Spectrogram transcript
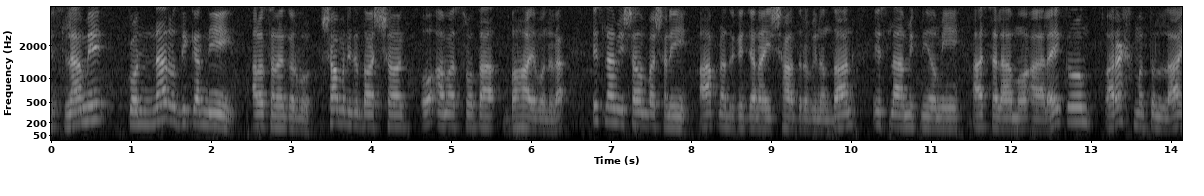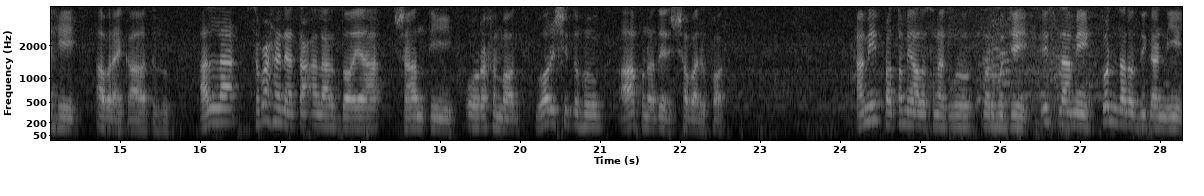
ইসলামে কন্যার অধিকার নিয়ে আলোচনা করব। সম্মানিত দর্শক ও আমার শ্রোতা, ভাই বোনেরা, ইসলামী সম্ভাষণে আপনাদেরকে জানাই সাদর অভিনন্দন। ইসলামিক নিয়মে আসসালামু আলাইকুম আরহামতুল্লাহি আবরাকাতুহু আল্লাহ সুবাহানা তাআলার দয়া, শান্তি ও রহমত বর্ষিত হোক আপনাদের সবার উপর। আমি প্রথমে আলোচনা করব যে ইসলামী কন্যার অধিকার নিয়ে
